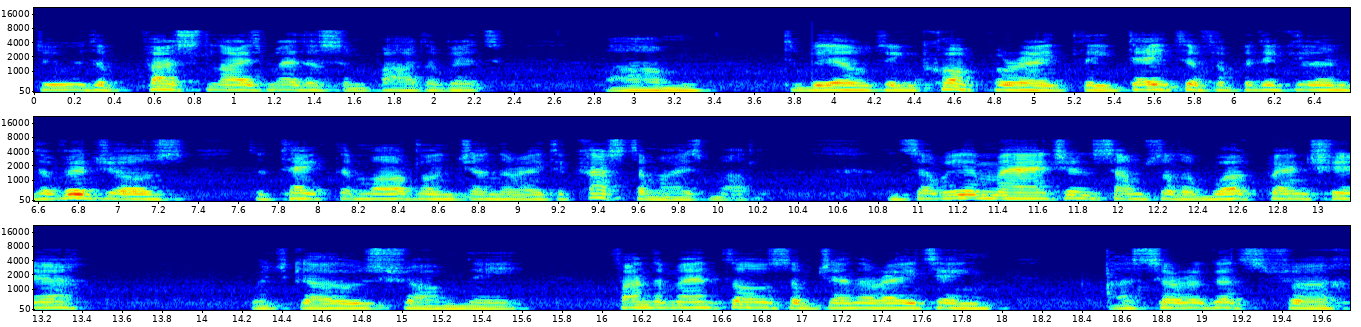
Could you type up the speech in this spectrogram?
do the personalized medicine part of it, um, to be able to incorporate the data for particular individuals to take the model and generate a customized model. And so we imagine some sort of workbench here, which goes from the fundamentals of generating uh, surrogates for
